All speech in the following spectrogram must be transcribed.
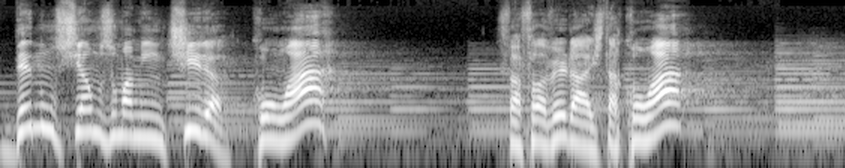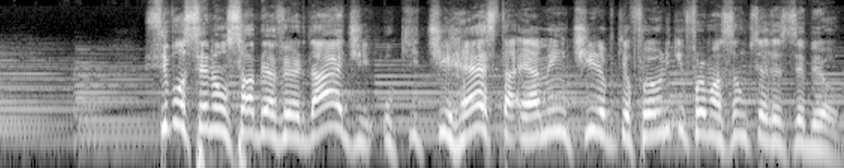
denunciamos uma mentira com a. Você vai falar a verdade, tá? Com a. Se você não sabe a verdade, o que te resta é a mentira, porque foi a única informação que você recebeu.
